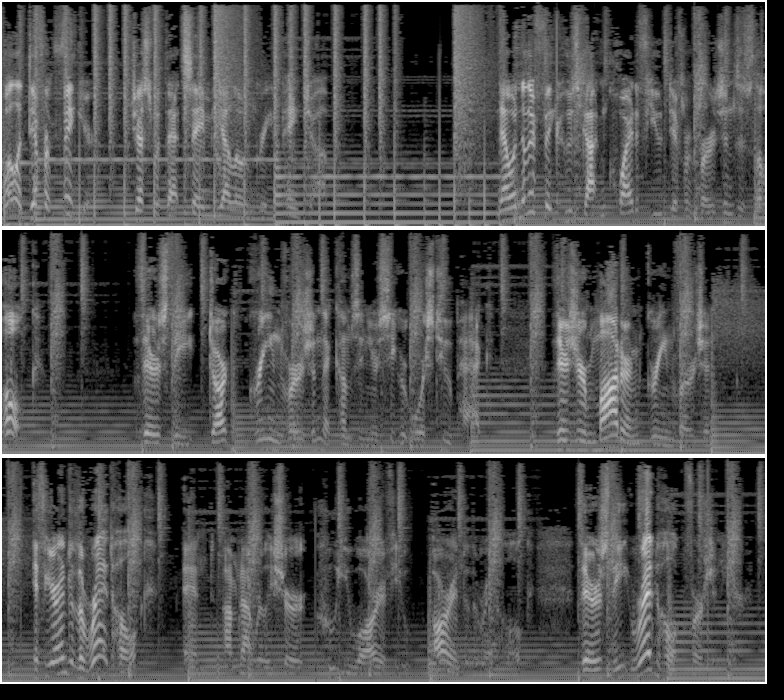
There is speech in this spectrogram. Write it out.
well, a different figure, just with that same yellow and green paint job. Now, another figure who's gotten quite a few different versions is the Hulk. There's the dark green version that comes in your Secret Wars 2 pack. There's your modern green version. If you're into the Red Hulk, and I'm not really sure who you are if you are into the Red Hulk, there's the Red Hulk version here.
